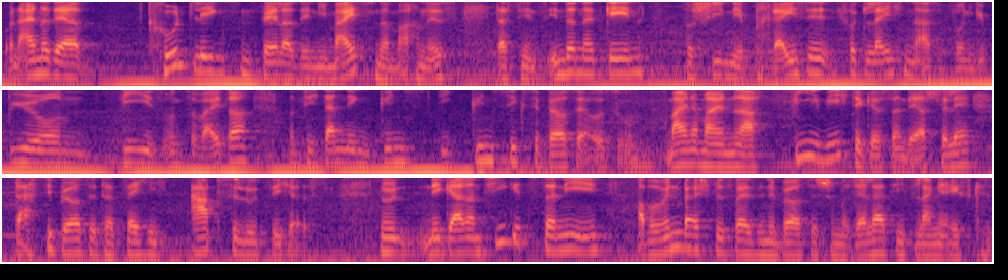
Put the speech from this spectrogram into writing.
Und einer der grundlegendsten Fehler, den die meisten da machen, ist, dass sie ins Internet gehen, verschiedene Preise vergleichen, also von Gebühren, Fees und so weiter, und sich dann den günst, die günstigste Börse aussuchen. Meiner Meinung nach viel wichtiger ist an der Stelle, dass die Börse tatsächlich absolut sicher ist. Nun, eine Garantie gibt es da nie, aber wenn beispielsweise eine Börse schon relativ lange ex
